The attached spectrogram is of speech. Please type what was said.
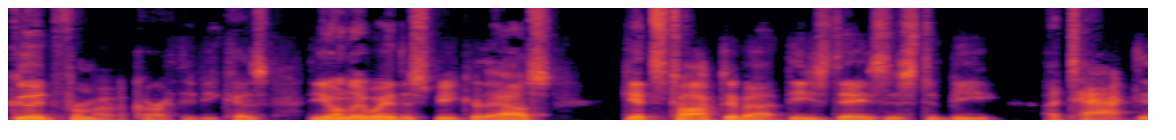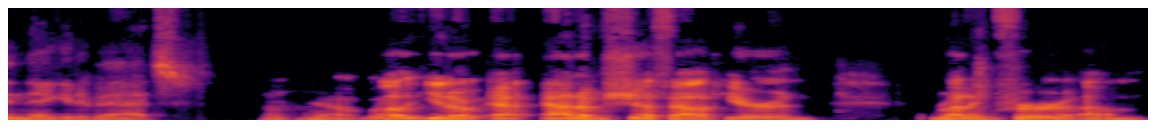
good for McCarthy because the only way the Speaker of the House gets talked about these days is to be attacked in negative ads. Mm-hmm. Yeah. Well, you know, Adam Schiff out here and running for um,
